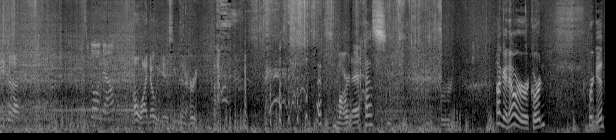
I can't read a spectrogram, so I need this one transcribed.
He's uh Is he going down? oh I know he is. He was in a hurry. Smart ass. Okay, now we're recording. We're good.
